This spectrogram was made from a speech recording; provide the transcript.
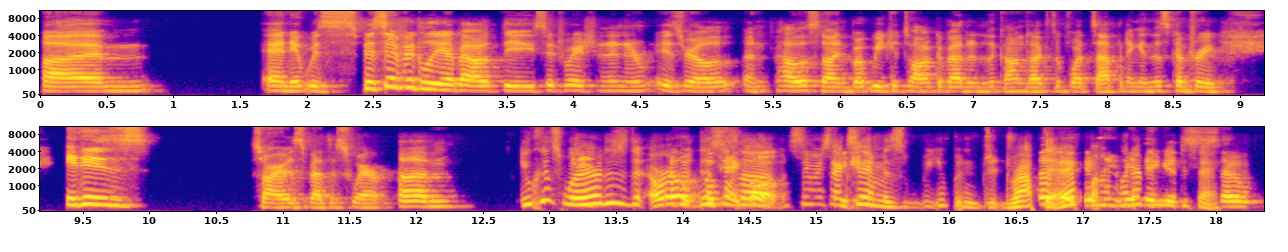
um, and it was specifically about the situation in Israel and Palestine, but we could talk about it in the context of what's happening in this country. It is Sorry, I was about to swear. Um, you can swear. This is the or oh, this okay, is uh, cool. Sirius XM is you can drop the okay, F whatever you need to say. So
